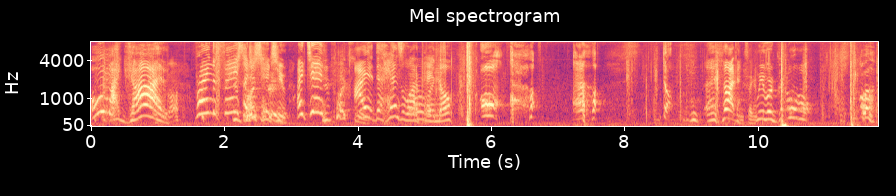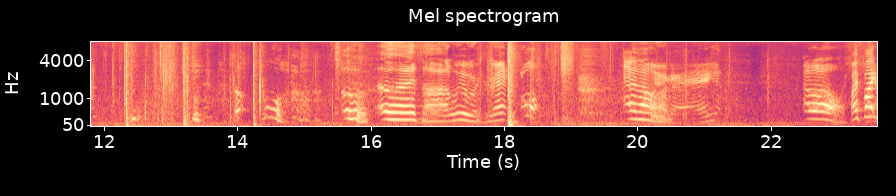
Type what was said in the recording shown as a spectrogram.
Oh my god! Right in the face! I just hit punched you. I did. You. I the hand's a lot of oh pain though. Oh! I thought we were. Oh. Oh. Oh. I thought we were great. Oh. I thought we were great. Oh, I fight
